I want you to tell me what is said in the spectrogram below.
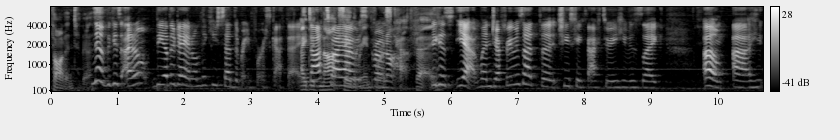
thought into this. No, because I don't. The other day, I don't think you said the Rainforest Cafe. I did That's not why say I the was Rainforest thrown off. Cafe. Because yeah, when Jeffrey was at the Cheesecake Factory, he was like, "Oh, uh," he,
